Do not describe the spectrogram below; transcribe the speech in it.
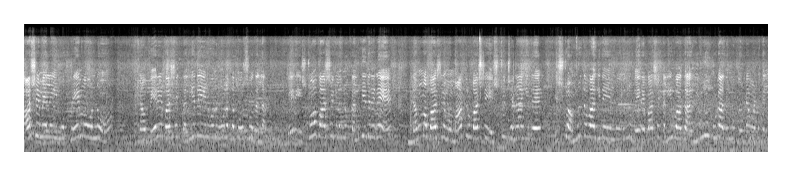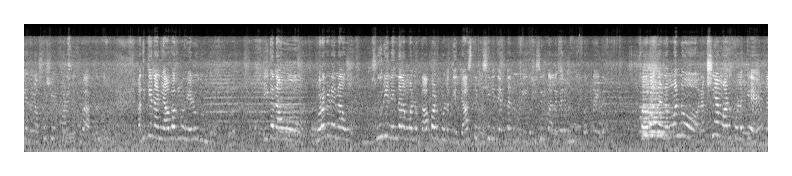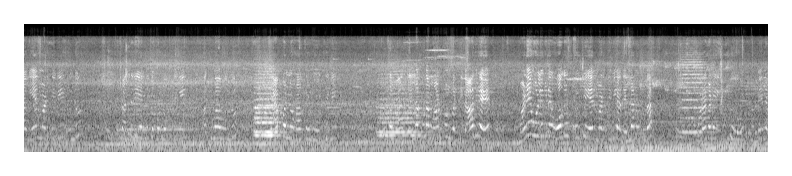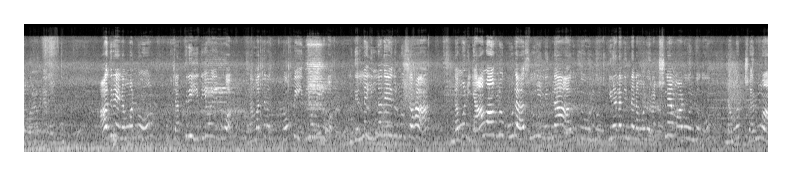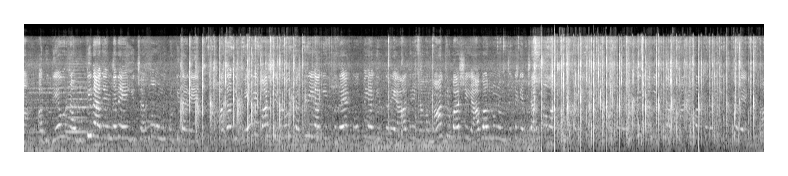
ಭಾಷೆ ಮೇಲೆ ಇರುವ ಪ್ರೇಮವನ್ನು ನಾವು ಬೇರೆ ಭಾಷೆ ಕಲಿಯದೇ ಇರುವುದರ ಮೂಲಕ ತೋರಿಸೋದಲ್ಲ. ಬೇರೆ ಎಷ್ಟೋ ಭಾಷೆಗಳನ್ನು ಕಲಿತಿದ್ರೇ ನಮ್ಮ ಭಾಷೆ, ನಮ್ಮ ಮಾತೃಭಾಷೆ ಎಷ್ಟು ಚೆನ್ನಾಗಿದೆ, ಎಷ್ಟು ಅಮೃತವಾಗಿದೆ ಎಂಬುದನ್ನು ಬೇರೆ ಭಾಷೆ ಕಲಿಯುವಾಗ ಇನ್ನೂ ಕೂಡ ಅದನ್ನು ದೊಡ್ಡ ಮಟ್ಟದಲ್ಲಿ ಅದನ್ನು ಅಪ್ರಿಷಿಯೇಟ್ ಮಾಡೋದು ಕೂಡ ಆಗ್ತದೆ. ಅದಕ್ಕೆ ನಾನು ಯಾವಾಗಲೂ ಹೇಳುವುದುಂಟು. ಈಗ ನಾವು ಹೊರಗಡೆ ನಾವು ಸೂರ್ಯನಿಂದ ನಮ್ಮನ್ನು ಕಾಪಾಡಿಕೊಳ್ಳಕ್ಕೆ ಜಾಸ್ತಿ ಬಿಸಿಲಿದೆ ಅಂತ ನೋಡಿ, ಈಗ ಬಿಸಿಲು ಕಾಲ ಬೇರೆ ಮುಂದಕ್ಕೆ ಬರ್ತಾ ಇದೆ. ಸೊ ನಮ್ಮನ್ನು ರಕ್ಷಣೆ ಮಾಡಿಕೊಳ್ಳಕ್ಕೆ ನಾವು ಏನು ಮಾಡ್ತೀವಿ? ಒಂದು ಛತ್ರಿಯನ್ನು ತಗೊಂಡು ಹೋಗ್ತೀವಿ, ಅಥವಾ ಒಂದು ಕ್ಯಾಪನ್ನು ಹಾಕೊಂಡು ಹೋಗ್ತೀವಿ. ಅದೆಲ್ಲ ಕೂಡ ಮಾಡ್ಕೊಂಡು ಬರ್ತೀವಿ. ಆದರೆ ಮನೆ ಒಳಗಡೆ ಹೋಗೋಕ್ಕೆ ಮುಂಚೆ ಏನು ಮಾಡ್ತೀವಿ? ಅದೆಲ್ಲನೂ ಕೂಡ ಹೊರಗಡೆ ಇಟ್ಟು ಆಮೇಲೆ ಒಳಗಡೆ ಹೋಗ್ತೀವಿ. ಆದರೆ ನಮ್ಮನ್ನು ಛತ್ರಿ ಇದೆಯೋ ಇಲ್ವೋ, ನಮ್ಮ ಹತ್ರ ಟೋಪಿ ಇದೆಯೋ ಇಲ್ವೋ, ಇದೆಲ್ಲ ಇಲ್ಲದೇ ಇದ್ರೂ ಸಹ ನಮ್ಮನ್ನು ಯಾವಾಗಲೂ ಕೂಡ ಸೂರ್ಯನಿಂದ ಅದ್ರದ್ದು ಒಂದು ಕಿರಣದಿಂದ ಚರ್ಮ, ಅದು ದೇವರು ನಾವು ಹುಟ್ಟಿದಾಗಿಂದಲೇ ಈ ಚರ್ಮವನ್ನು ಕೊಟ್ಟಿದ್ದಾನೆ. ಹಾಗಾಗಿ ಬೇರೆ ಭಾಷೆಗಳು ಛತ್ರಿಯಾಗಿರ್ತದೆ ಕೋಪಿಯಾಗಿರ್ತದೆ, ಆದರೆ ನಮ್ಮ ಮಾತೃಭಾಷೆ ಯಾವಾಗಲೂ ನಮ್ಮ ಜೊತೆಗೆ ಚರ್ಮವಾಗಿರ್ತದೆ.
